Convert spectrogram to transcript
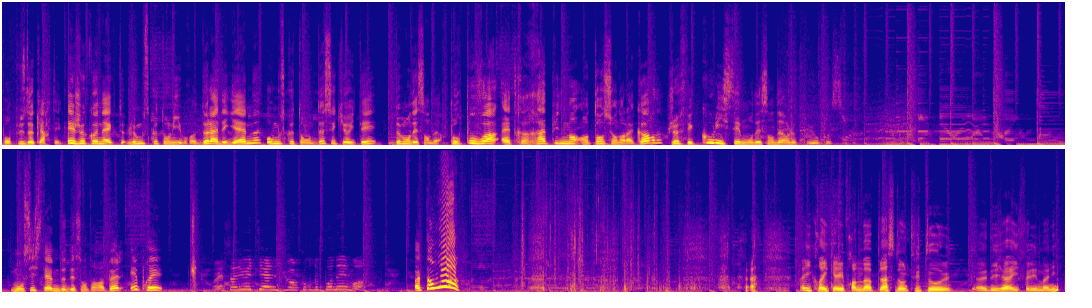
pour plus de clarté. Et je connecte le mousqueton libre de la dégaine au mousqueton de sécurité de mon descendeur. Pour pouvoir être rapidement en tension dans la corde, je fais coulisser mon descendeur le plus haut possible. Mon système de descente en rappel est prêt. Ouais, salut Étienne, je vais en cours de poney moi. Attends-moi Ah, il croyait qu'il allait prendre ma place dans le tuto. Euh, déjà, il fait les manips.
